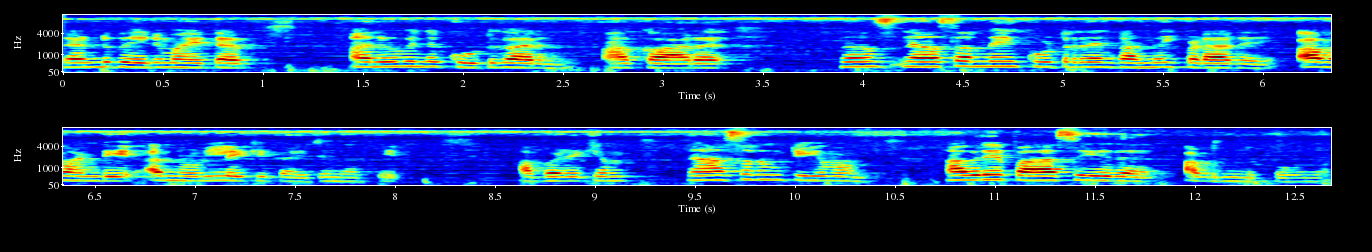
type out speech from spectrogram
രണ്ടുപേരുമായിട്ട് അനൂപിന്റെ കൂട്ടുകാരൻ ആ കാറ് നാസ്- നാസറിനെയും കൂട്ടരെയും കണ്ണിൽപ്പെടാതെ ആ വണ്ടി അതിനുള്ളിലേക്ക് കയറ്റി നിർത്തി. അപ്പോഴേക്കും നാസറും ടീമും അവരെ പാസ് ചെയ്ത് അവിടെ നിന്ന് പോകുന്നു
